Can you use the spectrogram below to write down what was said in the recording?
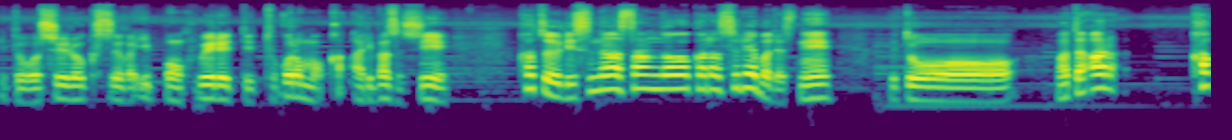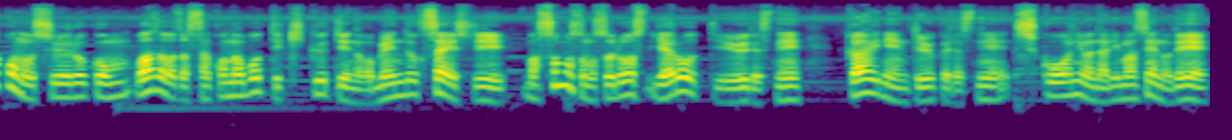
えっと、収録数が1本増えるっていうところもありますしかつリスナーさん側からすればですね、えっと、また過去の収録をわざわざ遡って聞くっていうのがめんどくさいし、まあ、そもそもそれをやろうっていうですね概念というかですね思考にはなりませんので、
